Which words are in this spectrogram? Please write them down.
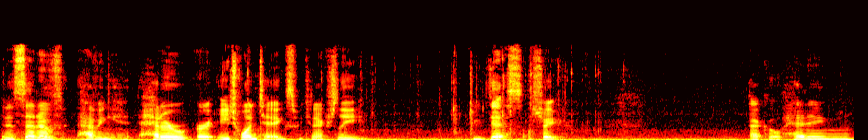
And instead of having header or h1 tags, we can actually do this. I'll show you. Echo heading.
